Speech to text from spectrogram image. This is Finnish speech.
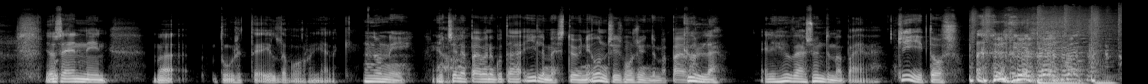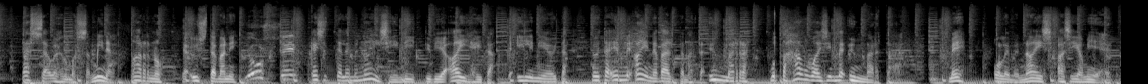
jos en, niin mä tuun sitten iltavuoron jälkeen. no niin. Mutta sinä päivänä kun tämä ilmestyy, niin on siis mun syntymäpäivä. Kyllä. Eli hyvää syntymäpäivää. Kiitos. Tässä ohjelmassa minä, Arno ja ystäväni Jussi käsittelemme naisiin liittyviä aiheita ja ilmiöitä, joita emme aina välttämättä ymmärrä, mutta haluaisimme ymmärtää. Me olemme naisasiamiehet.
